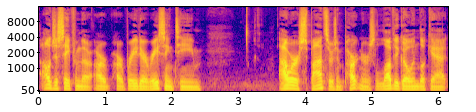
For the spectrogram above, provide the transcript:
I'll just say from the our our Rad Air Racing team, our sponsors and partners love to go and look at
